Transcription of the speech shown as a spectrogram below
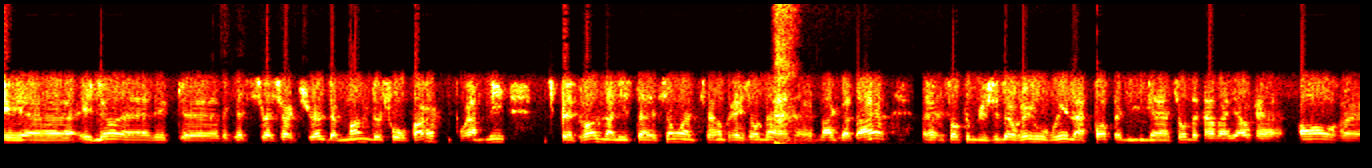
Et, euh, et là, avec, euh, avec la situation actuelle de manque de chauffeurs pour amener du pétrole dans les stations à différentes régions de la- de l'Angleterre, euh, ils sont obligés de réouvrir la porte à l'immigration de travailleurs euh, hors euh,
